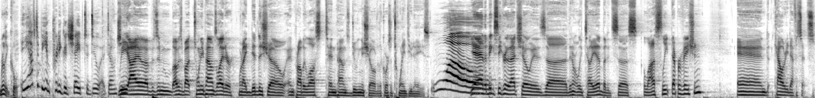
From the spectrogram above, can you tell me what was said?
really cool. And you have to be in pretty good shape to do it, don't you? We I uh, was in I was about twenty pounds lighter when I did the show, and probably lost ten pounds doing the show over the course of twenty two days. Whoa. Yeah, the big secret of that show is uh, they don't really tell you, but it's uh, a lot of sleep deprivation and calorie deficits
